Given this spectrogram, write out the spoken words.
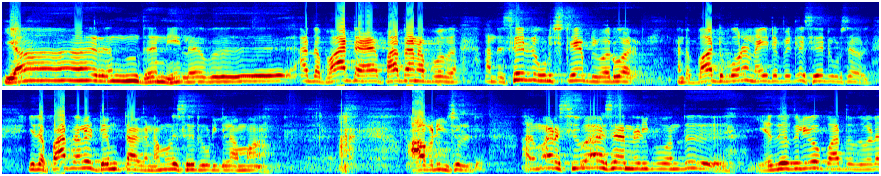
யார் அந்த நிலவு? அந்த பாட்டை பார்த்தானா போதும். அந்த சிகரெட் குடிச்சிட்டே அப்படி வருவார். அந்த பாட்டு போகிற நைட்டை போயிட்டு சிகரெட் குடிச்சா வரும் இதை பார்த்தாலே டெம்ட் ஆகும். நம்மளும் சிகரெட் குடிக்கலாமா? அப்படின்னு சொல்லிட்டு. அது மாதிரி சிவாசார் நடிப்பு வந்து எது எதுலேயோ பார்த்ததை விட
